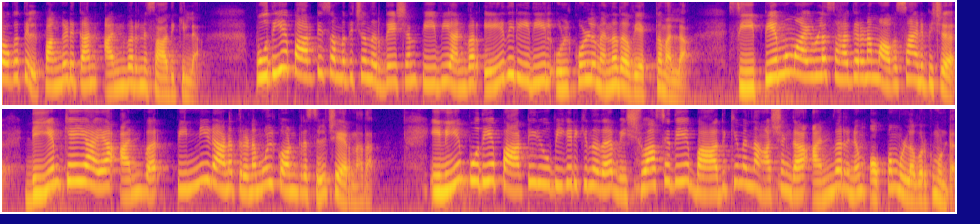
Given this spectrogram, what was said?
യോഗത്തിൽ പങ്കെടുക്കാൻ അൻവറിന് സാധിക്കില്ല. പുതിയ പാർട്ടി സംബന്ധിച്ച നിർദ്ദേശം പി വി അൻവർ ഏത് രീതിയിൽ ഉൾക്കൊള്ളുമെന്നത് വ്യക്തമല്ല. സി പി എമ്മുമായുള്ള സഹകരണം അവസാനിപ്പിച്ച് ഡി എം കെ ആയ അൻവർ പിന്നീടാണ് തൃണമൂൽ കോൺഗ്രസിൽ ചേർന്നത്. ഇനിയും പുതിയ പാർട്ടി രൂപീകരിക്കുന്നത് വിശ്വാസ്യതയെ ബാധിക്കുമെന്ന ആശങ്ക അൻവറിനും ഒപ്പമുള്ളവർക്കുമുണ്ട്.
